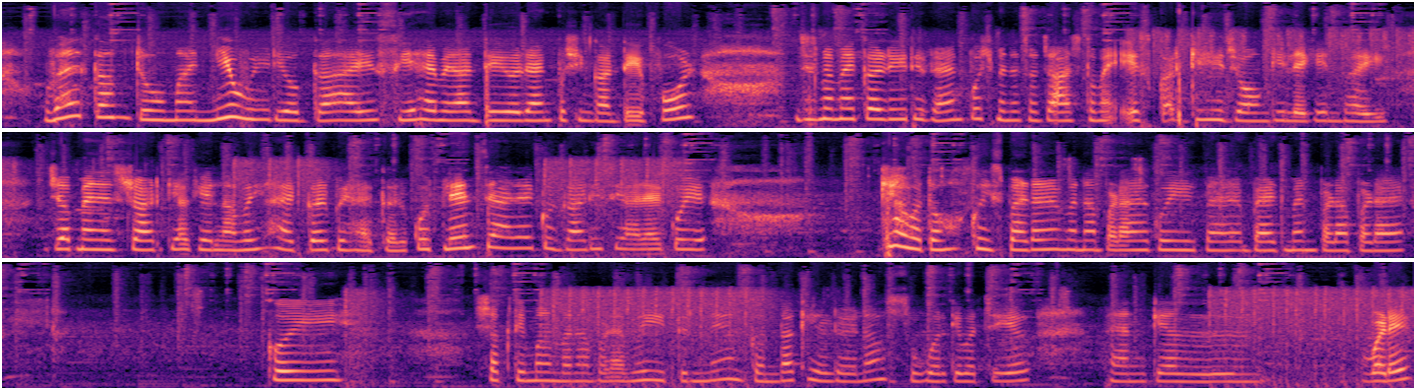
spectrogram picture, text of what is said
Welcome to my new video guys ये है मेरा डे रैंक पुशिंग का डे फोर जिसमें मैं कर रही थी रैंक पुश मैंने सोचा आज तो मैं इस करके ही जाऊँगी, लेकिन भाई, जब मैंने स्टार्ट किया खेलना भाई हैकर पे हैकर कोई प्लेन से आ रहा है, कोई गाड़ी से आ रहा है, कोई, क्या बताऊँ? कोई स्पाइडरमैन बना पड़ा है, कोई बैटमैन पड़ा पड़ा है, कोई शक्तिमान बना पड़ा है। भाई, इतने गंदा खेल रहे हैं ना सुअर के बच्चे, ये फ़ैन के बड़े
